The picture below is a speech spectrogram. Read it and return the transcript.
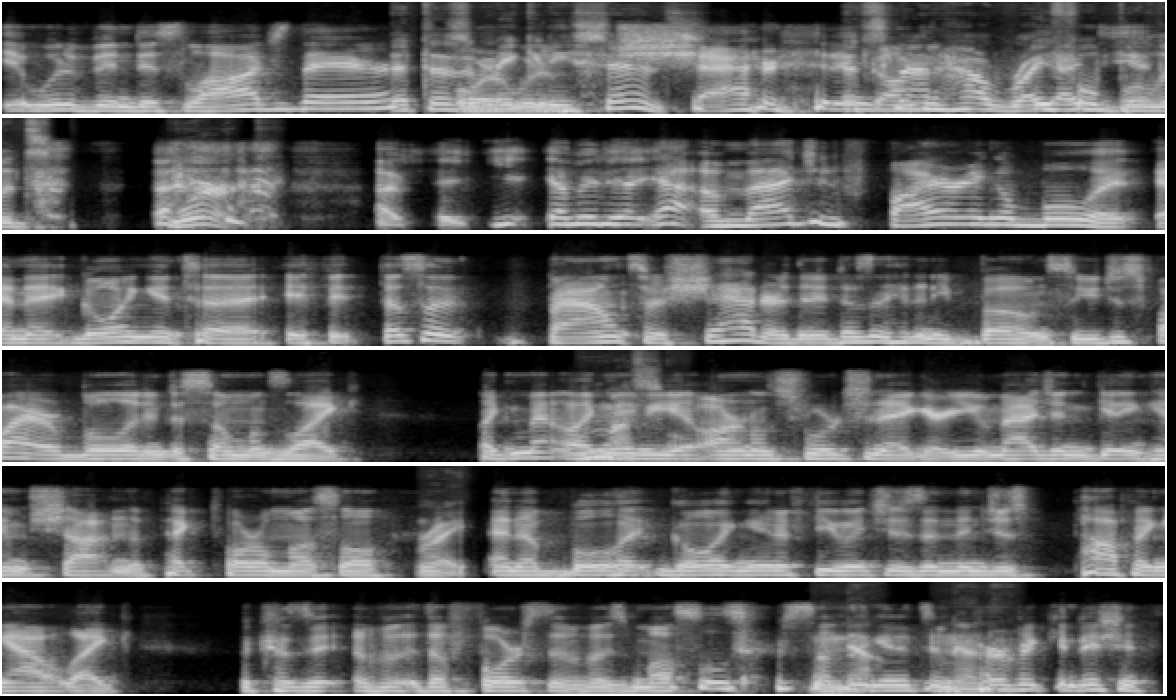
it would have been dislodged there. That doesn't make any sense. Shattered. That's not how rifle bullets work. I, mean, yeah. Imagine firing a bullet and it going into. If it doesn't bounce or shatter, then it doesn't hit any bones. So you just fire a bullet into someone's like, like like muscle. maybe Arnold Schwarzenegger. You imagine getting him shot in the pectoral muscle, right? And a bullet going in a few inches and then just popping out like because of the force of his muscles or something, no, and it's in no, perfect no. condition.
